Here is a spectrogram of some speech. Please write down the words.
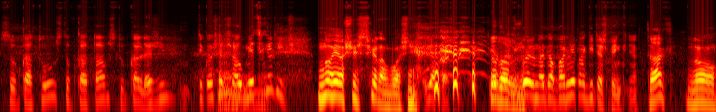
Stópka tu, stópka tam, stópka leży. Tylko się trzeba umieć schylić. No ja się schylam właśnie. Ja też. Ja dobrze. też byłem na gabarytach i też pięknie. Tak? No.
